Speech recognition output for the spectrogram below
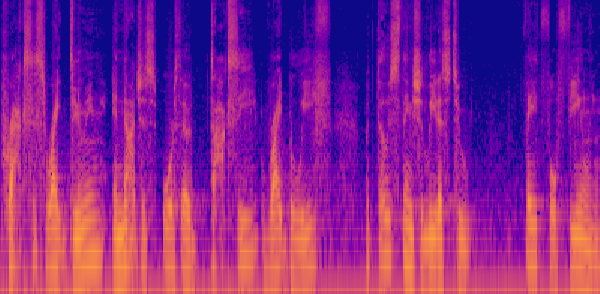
praxis, right doing, and not just orthodoxy, right belief, but those things should lead us to faithful feeling,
